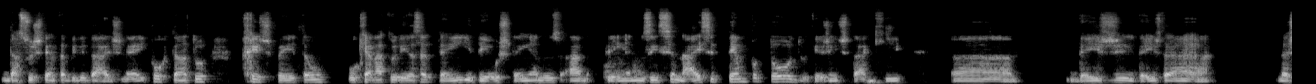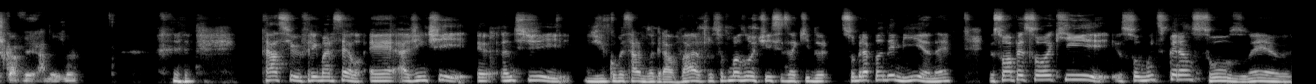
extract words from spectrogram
da sustentabilidade, né? E, portanto, respeitam o que a natureza tem e Deus tem a nos, a, tem a nos ensinar esse tempo todo que a gente está aqui uh, desde, desde a, das cavernas, né? Cássio e Frei Marcelo, é, a gente, antes de, de começarmos a gravar, eu trouxe algumas notícias aqui do, sobre a pandemia, né? Eu sou uma pessoa que, eu sou muito esperançoso, né?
